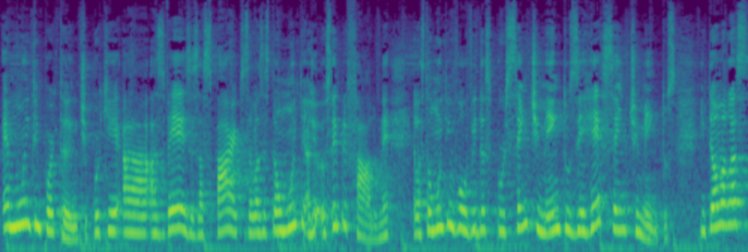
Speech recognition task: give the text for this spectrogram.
É muito importante, porque a, às vezes as partes, elas estão muito, eu sempre falo, né? Elas estão muito envolvidas por sentimentos e ressentimentos. Então, elas,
